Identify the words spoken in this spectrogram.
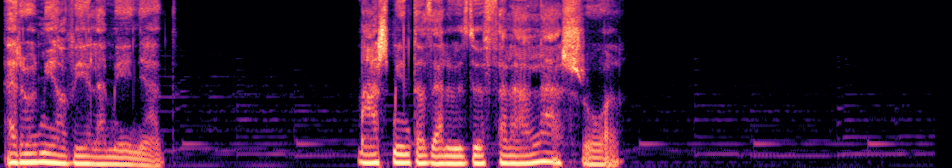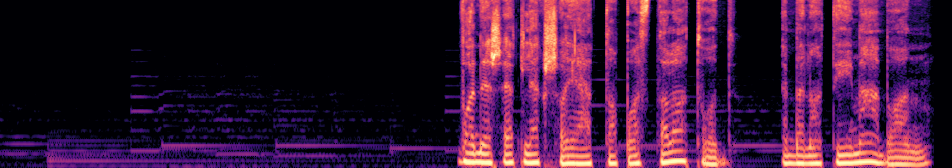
Erről mi a véleményed? Más, mint az előző felállásról? Van esetleg saját tapasztalatod ebben a témában?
